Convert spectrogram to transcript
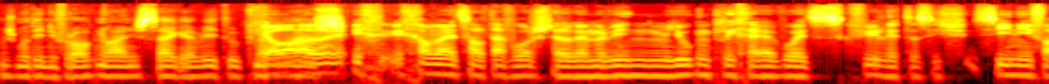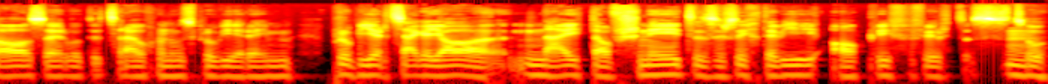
Musst du mir deine Frage noch einmal sagen, wie du genau Ja, also ich, ich kann mir jetzt halt auch vorstellen, wenn man wie ein Jugendlicher, der jetzt das Gefühl hat, das ist seine Phase, wo das Rauchen ausprobieren, ihm probiert zu sagen, ja, nein, darfst du nicht, dass er sich dann wie angegriffen fühlt, dass mhm. so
